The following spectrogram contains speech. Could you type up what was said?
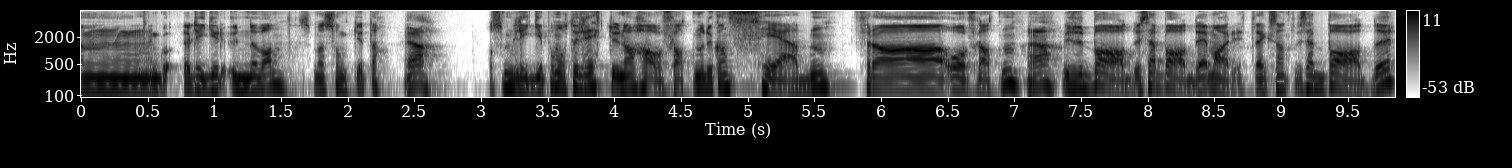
um, ligger under vann, som har sunket, da, Ja. Og som ligger på en måte rett under havflaten, og du kan se den fra overflaten Ja. hvis, du bader, hvis jeg bader i marerittet? Hvis jeg bader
